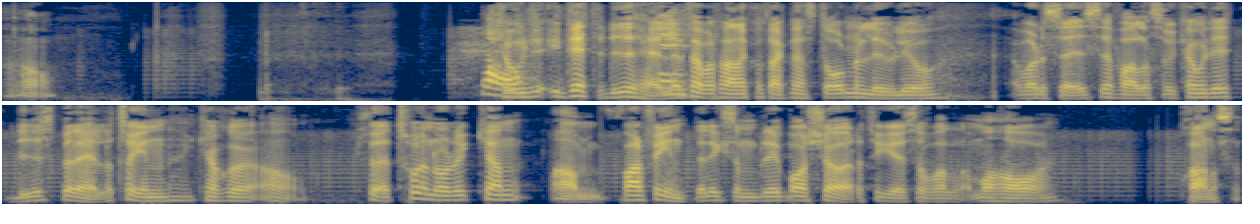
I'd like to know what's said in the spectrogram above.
Ja. Ja, Kanske inte jättedyr heller, på att han har kontakt nästa år med Luleå. Vad det sägs i alla fall, så kanske inte jättedyr spelare heller att ta in. Kanske, ja. Så jag tror ändå det kan, ja, varför inte liksom? Det är bara att köra tycker jag i så fall, om man har chansen.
